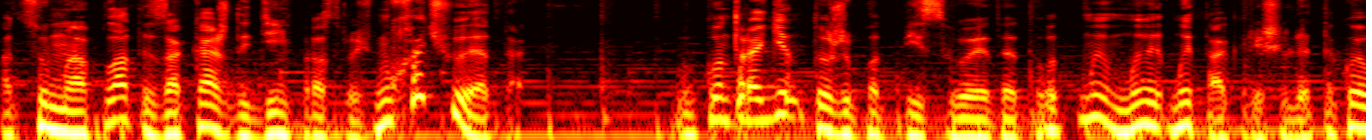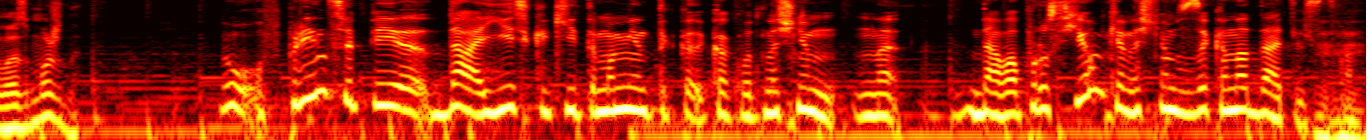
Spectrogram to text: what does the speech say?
от суммы оплаты за каждый день просрочки. Ну, хочу я так. Контрагент тоже подписывает это. Вот мы, мы, мы так решили. Такое возможно? Ну, в принципе, да, есть какие-то моменты, как вот начнем, да, вопрос съемки, начнем с законодательства. Угу.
